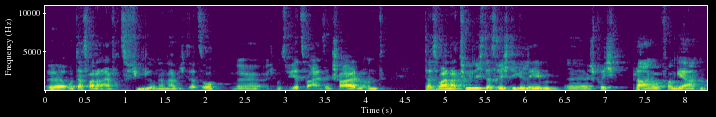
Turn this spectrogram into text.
Äh, und das war dann einfach zu viel. Und dann habe ich gesagt, so, ich muss mich jetzt für eins entscheiden. Und das war natürlich das richtige Leben, sprich Planung von Gärten.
